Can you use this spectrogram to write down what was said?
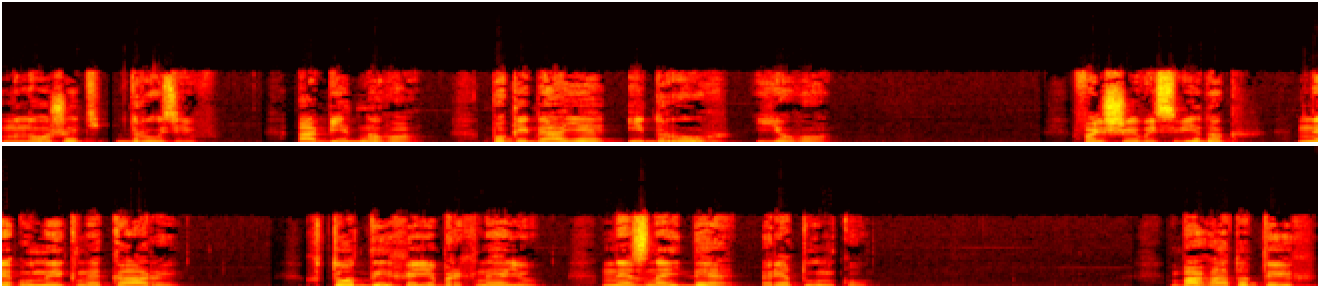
множить друзів, а бідного покидає і друг його. Фальшивий свідок не уникне кари. Хто дихає брехнею, не знайде рятунку. Багато тих,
